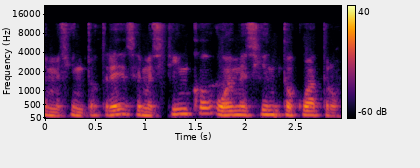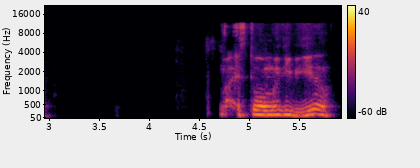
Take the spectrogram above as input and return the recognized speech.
M103, M5 o M104? Estuvo muy dividido.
